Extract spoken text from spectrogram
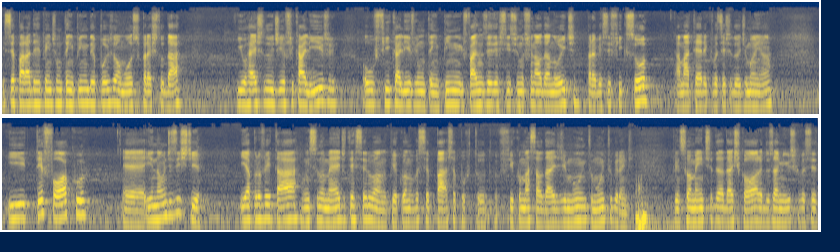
e separar de repente um tempinho depois do almoço para estudar e o resto do dia ficar livre ou fica livre um tempinho e faz uns exercícios no final da noite para ver se fixou a matéria que você estudou de manhã e ter foco é, e não desistir e aproveitar o ensino médio e terceiro ano, porque quando você passa por tudo, fica uma saudade muito, muito grande. Principalmente da, da escola, dos amigos que você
